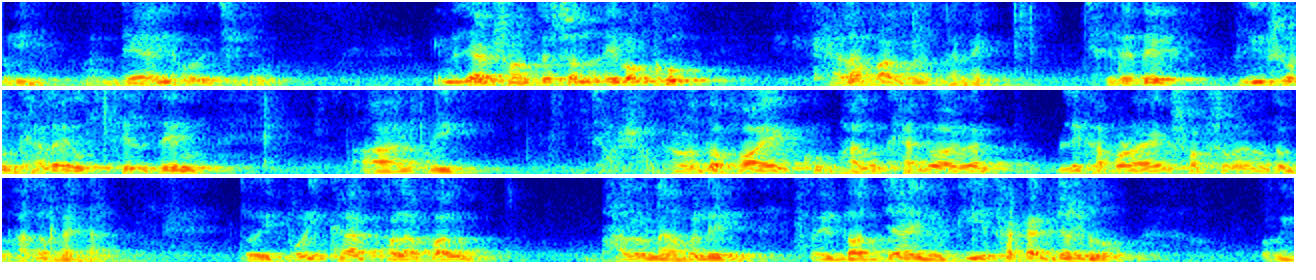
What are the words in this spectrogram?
ওই ডেয়ারি করেছিলেন। কিন্তু যাই হোক, সন্তোষচন্দ্র এবং খুব খেলা পাগল মানে ছেলেদের ভীষণ খেলায় খেলতেন। আর ওই যা সাধারণত হয়, খুব ভালো খেলোয়াড়রা লেখাপড়ায় সবসময় অত ভালো হয় না। তো ওই পরীক্ষার ফলাফল ভালো না হলে ওই লজ্জায় লুকিয়ে থাকার জন্য ওই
